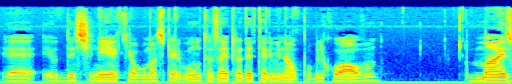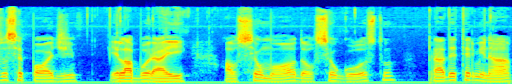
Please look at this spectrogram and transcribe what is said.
é, eu destinei aqui algumas perguntas aí para determinar o público-alvo, mas você pode elaborar aí ao seu modo, ao seu gosto, para determinar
